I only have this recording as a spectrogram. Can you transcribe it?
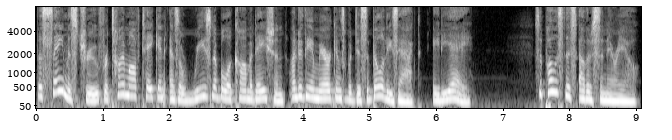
The same is true for time off taken as a reasonable accommodation under the Americans with Disabilities Act, ADA. Suppose this other scenario.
